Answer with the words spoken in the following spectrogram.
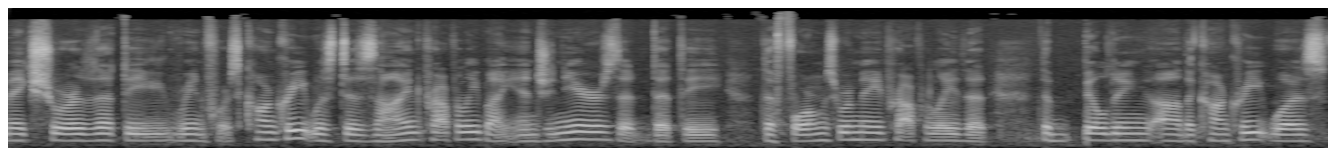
make sure that the reinforced concrete was designed properly by engineers, that, that the, the forms were made properly, that the building, uh, the concrete was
